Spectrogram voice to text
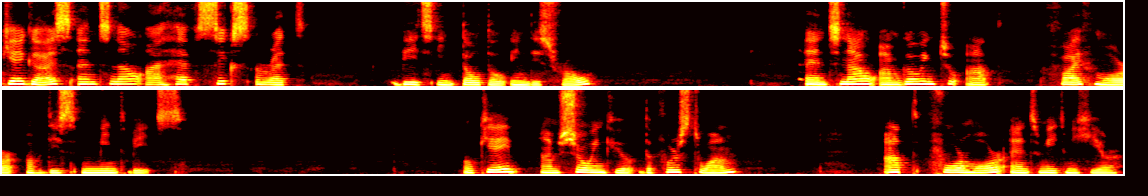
Okay guys, and now I have six red beads in total in this row. And now I'm going to add five more of these mint beads. Okay, I'm showing you the first one. Add four more and meet me here.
